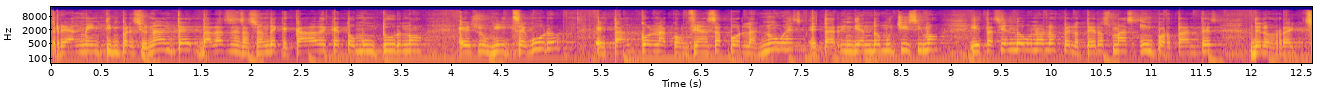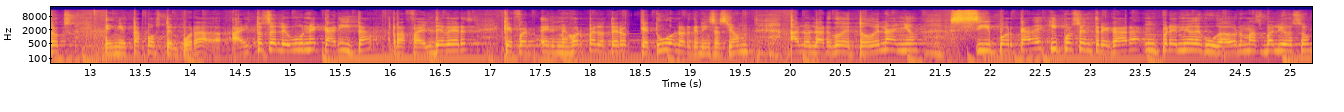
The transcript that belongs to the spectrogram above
realmente impresionante. Da la sensación de que cada vez que toma un turno es un hit seguro. Están con la confianza por las nubes, está rindiendo muchísimo y está siendo uno de los peloteros más importantes de los Red Sox en esta postemporada. A esto se le une Carita, Rafael Devers, que fue el mejor pelotero que tuvo la organización a lo largo de todo el año. Si por cada equipo se entregara un premio de jugador más valioso.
